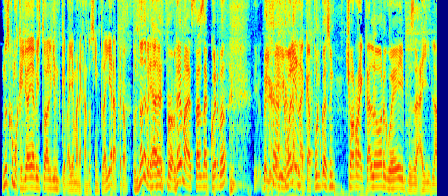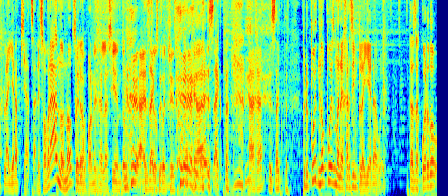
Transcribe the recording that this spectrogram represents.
no es como que yo haya visto a alguien que vaya manejando sin playera, pero pues no debería haber problema, ¿estás de acuerdo? Igual en Acapulco es un chorro de calor, güey, y pues ahí la playera pues ya sale sobrando, ¿no? Se lo pones al asiento. Ah, Muchos coches por acá. exacto. Ajá, exacto. Pero pues, no puedes manejar sin playera, güey. ¿Estás de acuerdo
